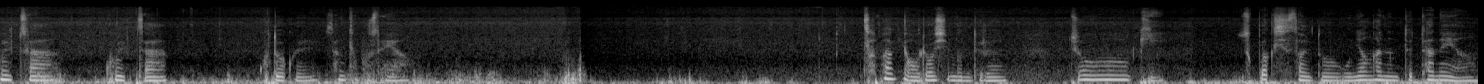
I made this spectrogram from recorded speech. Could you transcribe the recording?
홀짝 콜짝 고독을 삼켜보세요. 차박이 어려우신 분들은 저기 숙박시설도 운영하는 듯 하네요.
